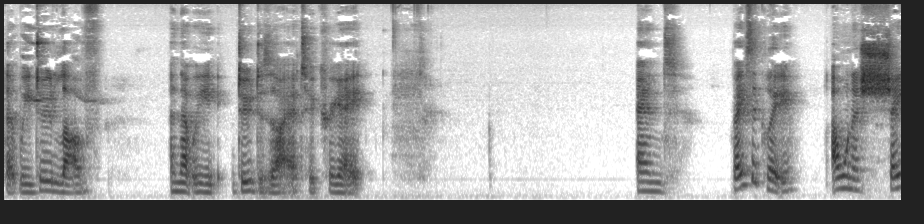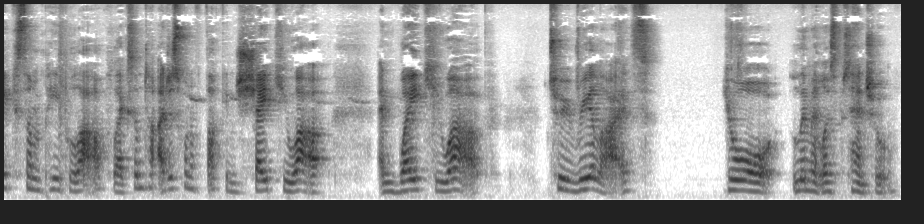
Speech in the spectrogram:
that we do love and that we do desire to create. And basically, I want to shake some people up. Like sometimes I just want to fucking shake you up and wake you up to realize your limitless potential.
